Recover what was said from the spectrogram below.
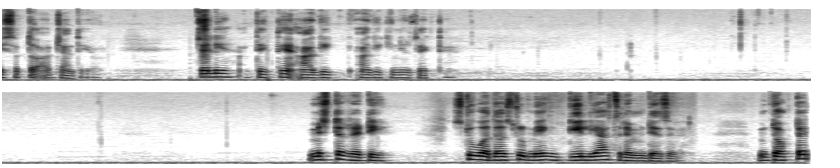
ये सब तो आप जानते हो चलिए, अब देखते हैं आगे आगे की न्यूज़ देखते हैं। Mister Reddy to others to make Gilead's remdesivir doctor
